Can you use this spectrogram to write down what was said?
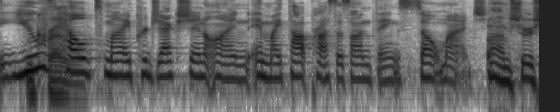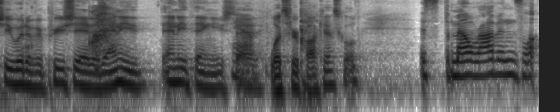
you've Incredible. helped my projection on and my thought process on things so much Well, I'm sure she would have appreciated any anything you said. Yeah. What's her podcast called? it's the Mel Robbins lo-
